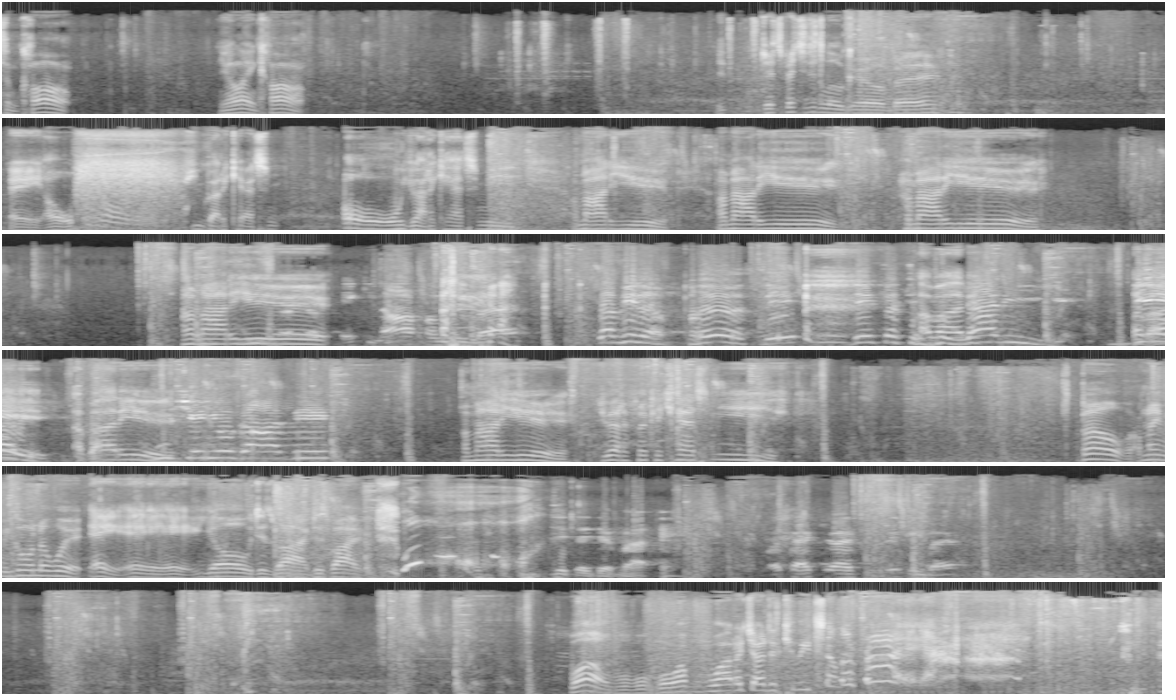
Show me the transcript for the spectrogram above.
some comp. Y'all ain't comp. Just especially this little girl, bro. Hey, oh, you gotta catch me. Oh, you gotta catch me. I'm out of here. I'm out of here. I'm out of here. I'm out of here. Taking off on me, bro. Stop being a puss, bitch. This such a I'm outta- Bugatti. I'm out of here. I'm out of You here. sure you don't got bitch? I'm out of here. You gotta fucking catch me. Bro, I'm not even going nowhere. Hey, hey, hey, yo, just vibe, just vibe. Woo! Just a good bro. What that your ass sticky, bro? Whoa, wh- wh- why don't y'all just kill each other, bro?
